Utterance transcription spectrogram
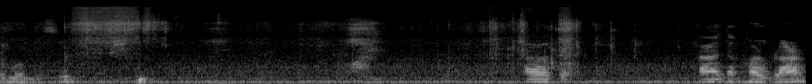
remove the seed. The, add the corn flour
